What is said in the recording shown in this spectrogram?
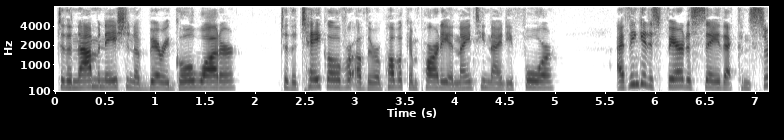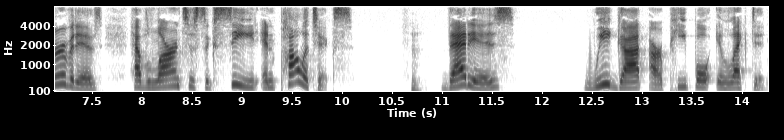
to the nomination of Barry Goldwater to the takeover of the Republican Party in 1994, I think it is fair to say that conservatives have learned to succeed in politics. Hmm. That is, we got our people elected.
